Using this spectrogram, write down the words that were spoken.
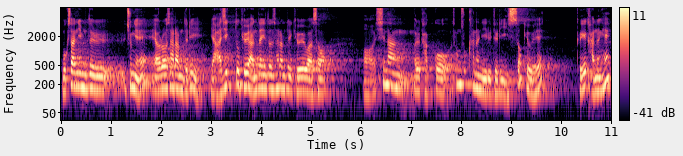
목사님들 중에 여러 사람들이 아직도 교회 안 다니던 사람들이 교회 와서 어, 신앙을 갖고 성숙하는 일들이 있어 교회에? 그게 가능해?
